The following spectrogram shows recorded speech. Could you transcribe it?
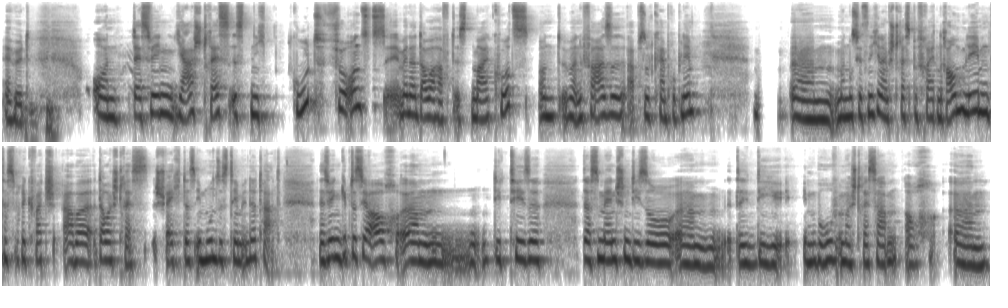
erhöht. Mhm. Und deswegen, ja, Stress ist nicht gut für uns, wenn er dauerhaft ist. Mal kurz und über eine Phase absolut kein Problem. Ähm, man muss jetzt nicht in einem stressbefreiten Raum leben, das wäre Quatsch, aber Dauerstress schwächt das Immunsystem in der Tat. Deswegen gibt es ja auch ähm, die These, dass Menschen, die so, ähm, die, die, im Beruf immer Stress haben, auch ähm,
